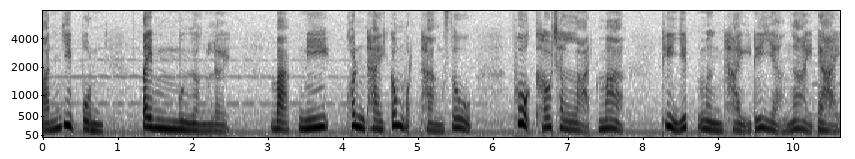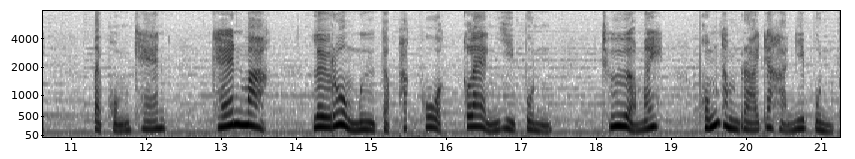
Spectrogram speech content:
ารญี่ปุ่น เต็มเมืองเลย แบบนี้คนไทยก็หมดทางสู้ พวกเขาฉลาดมาก ที่ยึดเมืองไทยได้อย่างง่ายได้ แต่ผมแค้น แค้นมาก เลยร่วมมือกับพักพวกแกล้งญี่ปุ่น เชื่อไหม ผมทำร้ายทหารญี่ปุ่นไป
